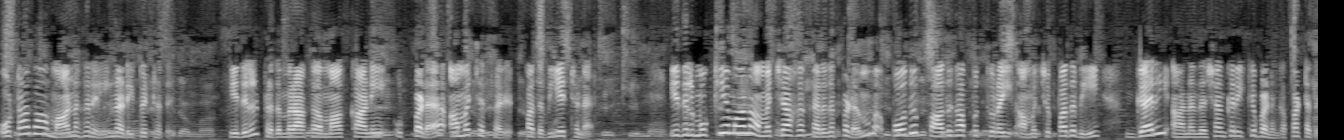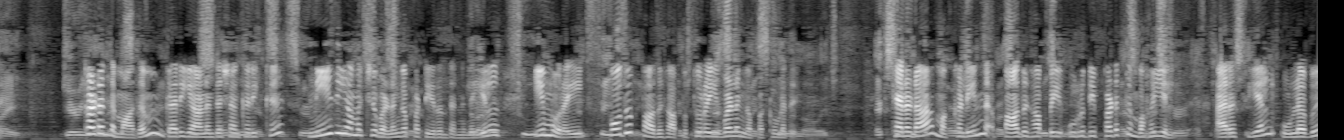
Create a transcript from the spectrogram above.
ஒட்டாவா மாநகரில் நடைபெற்றது. இதில் பிரதமராக மாக்கானி உட்பட அமைச்சர்கள் பதவியேற்றனர். இதில் முக்கியமான அமைச்சாக கருதப்படும் பொது பாதுகாப்புத்துறை அமைச்சு பதவி கரி ஆனந்த சங்கரிக்கு வழங்கப்பட்டது. கடந்த மாதம் கரி ஆனந்த சங்கரிக்கு நீதி அமைச்சு வழங்கப்பட்டிருந்த நிலையில் இம்முறை பொது பாதுகாப்புத்துறை வழங்கப்பட்டுள்ளது. கனடா மக்களின் பாதுகாப்பை உறுதிப்படுத்தும் வகையில் அரசியல் உளவு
